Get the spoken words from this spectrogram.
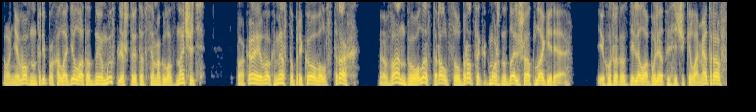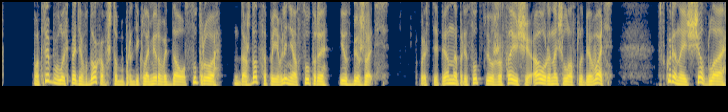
У него внутри похолодело от одной мысли, что это все могло значить. Пока его к месту приковывал страх, Ван Буэлэ старался убраться как можно дальше от лагеря. Их уже разделяло более тысячи километров. Потребовалось пять вдохов, чтобы продекламировать Дао Сутру, дождаться появления Сутры и сбежать. Постепенно присутствие ужасающей ауры начало ослабевать. Вскоре она исчезла,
